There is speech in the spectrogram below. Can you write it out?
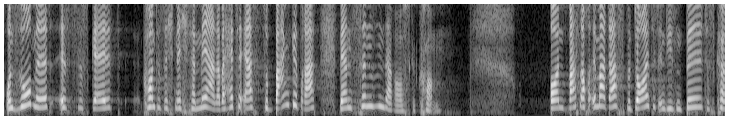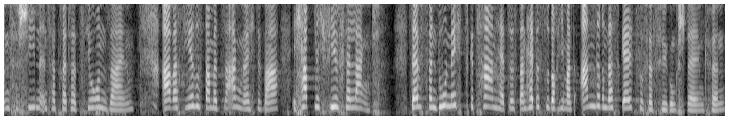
Und somit ist das Geld, konnte sich nicht vermehren, aber hätte er es zur Bank gebracht, wären Zinsen daraus gekommen. Und was auch immer das bedeutet in diesem Bild, es können verschiedene Interpretationen sein. Aber was Jesus damit sagen möchte, war, ich habe nicht viel verlangt. Selbst wenn du nichts getan hättest, dann hättest du doch jemand anderen das Geld zur Verfügung stellen können,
